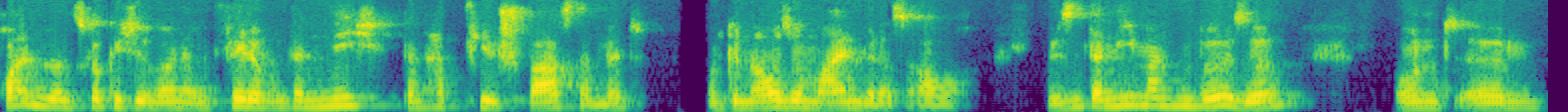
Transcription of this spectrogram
freuen wir uns wirklich über eine Empfehlung und wenn nicht, dann habt viel Spaß damit und genauso meinen wir das auch. Wir sind da niemandem böse und ähm,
